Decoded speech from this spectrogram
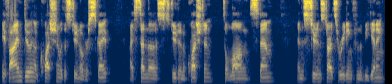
If I'm doing a question with a student over Skype, I send the student a question, it's a long stem, and the student starts reading from the beginning.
